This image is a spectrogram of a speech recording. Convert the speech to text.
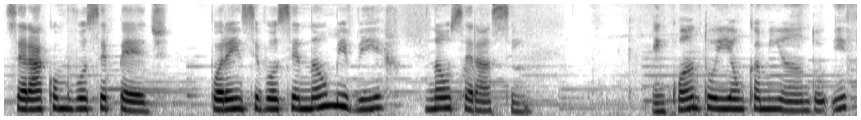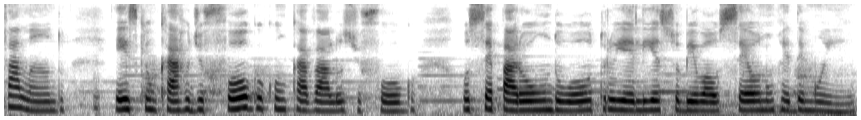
será como você pede. Porém, se você não me vir, não será assim. Enquanto iam caminhando e falando, eis que um carro de fogo com cavalos de fogo os separou um do outro e Elias subiu ao céu num redemoinho.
